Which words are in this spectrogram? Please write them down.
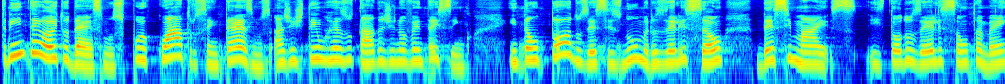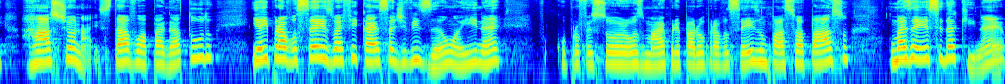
38 décimos por 4 centésimos, a gente tem um resultado de 95. Então, todos esses números, eles são decimais, e todos eles são também racionais, tá? Vou apagar tudo. E aí, para vocês, vai ficar essa divisão aí, né? Que o professor Osmar preparou para vocês, um passo a passo, mas é esse daqui, né?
